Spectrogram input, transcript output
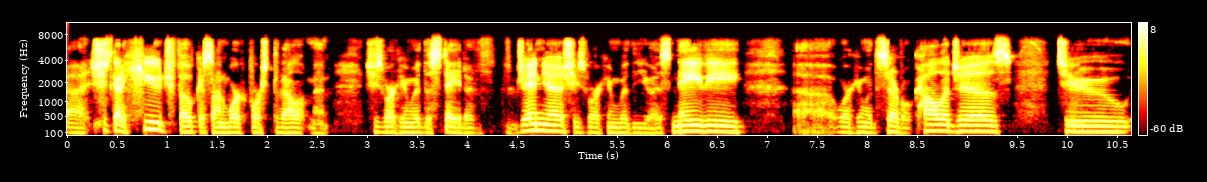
uh, she's got a huge focus on workforce development. She's working with the state of Virginia. She's working with the U.S. Navy, uh, working with several colleges to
